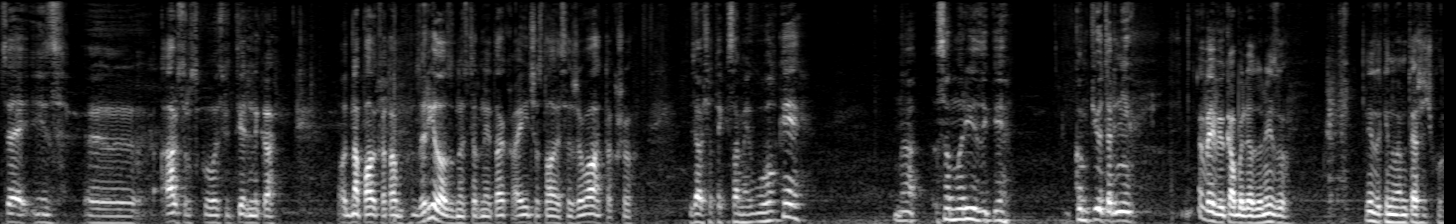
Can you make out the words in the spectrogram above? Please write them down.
Це із е, арсурського світильника. Одна палка там згоріла з одної сторони, так, а інша сталася жива, так що взяв ще такі самі уголки на саморізики комп'ютерні. Вивів кабеля донизу і закинув МТшечку.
